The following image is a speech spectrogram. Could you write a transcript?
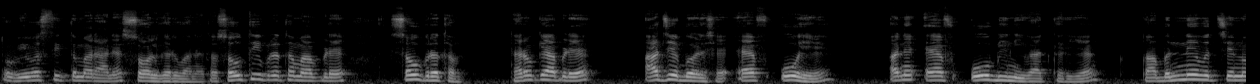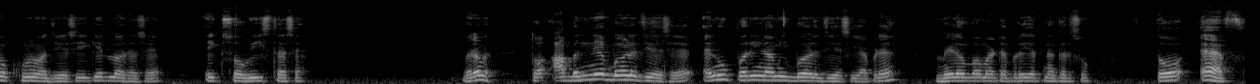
તો વ્યવસ્થિત તમારે આને સોલ્વ કરવાના. તો સૌથી પ્રથમ આપણે સૌ પ્રથમ ધારો કે આપણે આ જે બળ છે એફ ઓ એ અને એફ ઓ બીની વાત કરીએ, તો આ બંને વચ્ચેનો ખૂણો જે છે એ કેટલો થશે? એકસો વીસ થશે. બરાબર? તો આ બંને બળ જે છે, એનું પરિણામી બળ જે છે આપણે મેળવવા માટે પ્રયત્ન કરશું. તો એફ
